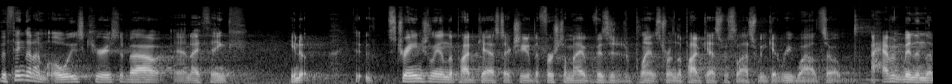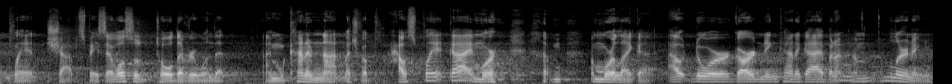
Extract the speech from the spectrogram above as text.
the thing that I'm always curious about, and I think, you know, strangely on the podcast, actually, the first time I visited a plant store on the podcast was last week at Rewild. So I haven't been in the plant shop space. I've also told everyone that I'm kind of not much of a houseplant guy. I'm more, I'm, I'm more like a outdoor gardening kind of guy. But I'm, I'm, I'm learning.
